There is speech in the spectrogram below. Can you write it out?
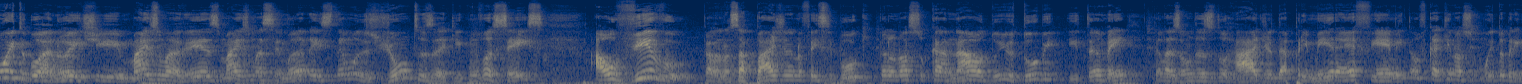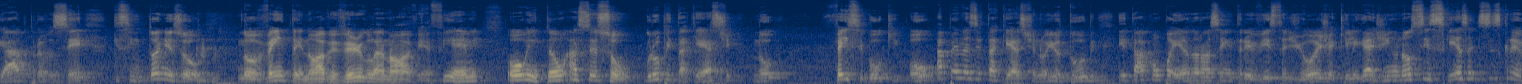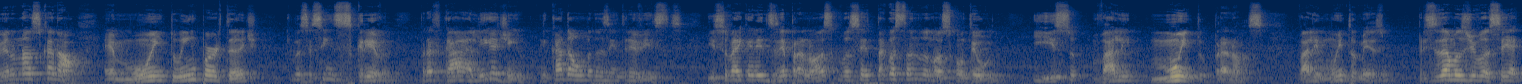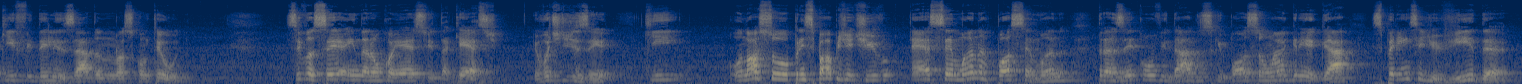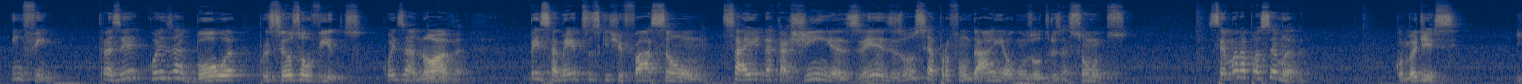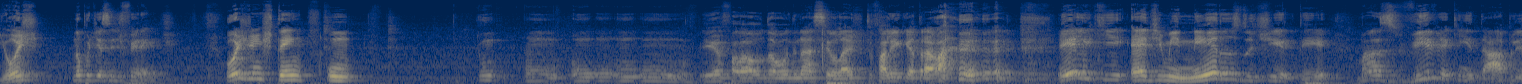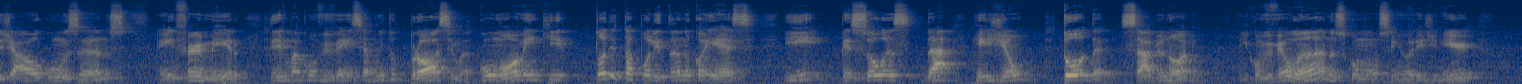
Muito boa noite, mais uma vez, mais uma semana, estamos juntos aqui com vocês, ao vivo, pela nossa página no Facebook, pelo nosso canal do YouTube e também pelas ondas do rádio da Primeira FM. Então fica aqui nosso muito obrigado para você que sintonizou 99,9 FM ou então acessou Grupo Itacast no Facebook ou apenas Itacast no YouTube e está acompanhando a nossa entrevista de hoje aqui ligadinho. Não se esqueça de se inscrever no nosso canal. É muito importante que você se inscreva para ficar ligadinho em cada uma das entrevistas. Isso vai querer dizer para nós que você está gostando do nosso conteúdo. E isso vale muito para nós. Vale muito mesmo. Precisamos de você aqui fidelizado no nosso conteúdo. Se você ainda não conhece o Itacast, eu vou te dizer que o nosso principal objetivo é, semana após semana, trazer convidados que possam agregar experiência de vida, enfim, trazer coisa boa para os seus ouvidos, coisa nova. Pensamentos que te façam sair da caixinha às vezes ou se aprofundar em alguns outros assuntos. Semana após semana, como eu disse. E hoje não podia ser diferente. Hoje a gente tem um, um um, um, um, um, Eu ia falar da onde nasceu lá, eu falei que ia travar. Ele que é de Mineiros do Tietê, mas vive aqui em Itápolis já há alguns anos, é enfermeiro, teve uma convivência muito próxima com um homem que todo itapolitano conhece e pessoas da região toda sabem o nome. Ele conviveu anos com Monsenhor Ednir,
